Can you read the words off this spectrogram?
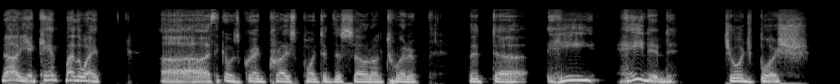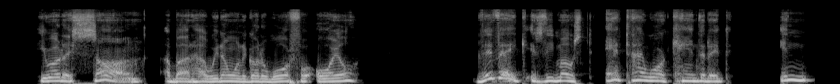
no, you can't? By the way, uh, I think it was Greg Price pointed this out on Twitter that uh, he hated George Bush. He wrote a song about how we don't want to go to war for oil. Vivek is the most anti-war candidate in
